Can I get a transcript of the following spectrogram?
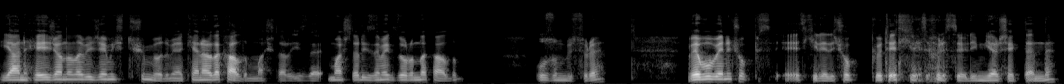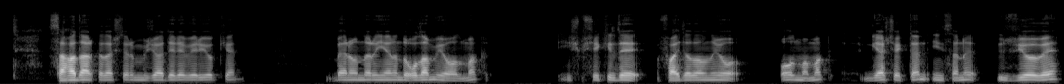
yani heyecanlanabileceğimi hiç düşünmüyordum. Yani kenarda kaldım maçları izle maçları izlemek zorunda kaldım uzun bir süre. Ve bu beni çok pis etkiledi. Çok kötü etkiledi öyle söyleyeyim gerçekten de. Sahada arkadaşlarım mücadele veriyorken ben onların yanında olamıyor olmak, hiçbir şekilde faydalanıyor olmamak gerçekten insanı üzüyor ve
